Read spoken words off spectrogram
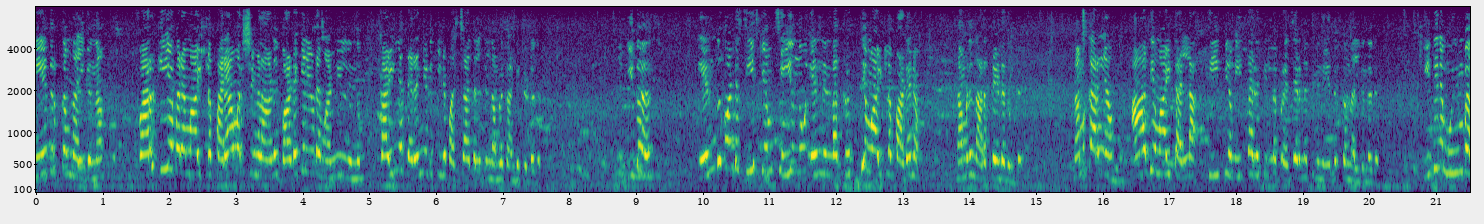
നേതൃത്വം നൽകുന്ന വർഗീയപരമായിട്ടുള്ള പരാമർശങ്ങളാണ് വടകരയുടെ മണ്ണിൽ നിന്നും കഴിഞ്ഞ തെരഞ്ഞെടുപ്പിന്റെ പശ്ചാത്തലത്തിൽ നമ്മൾ കണ്ടിട്ടുള്ളത്. ഇത് എന്തുകൊണ്ട് സി പി എം ചെയ്യുന്നു എന്നുള്ള കൃത്യമായിട്ടുള്ള പഠനം നമ്മൾ നടത്തേണ്ടതുണ്ട്. നമുക്കറിയാം ആദ്യമായിട്ടല്ല സി പി എം ഇത്തരത്തിലുള്ള പ്രചരണത്തിന് നേതൃത്വം നൽകുന്നത്. ഇതിനു മുൻപ്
